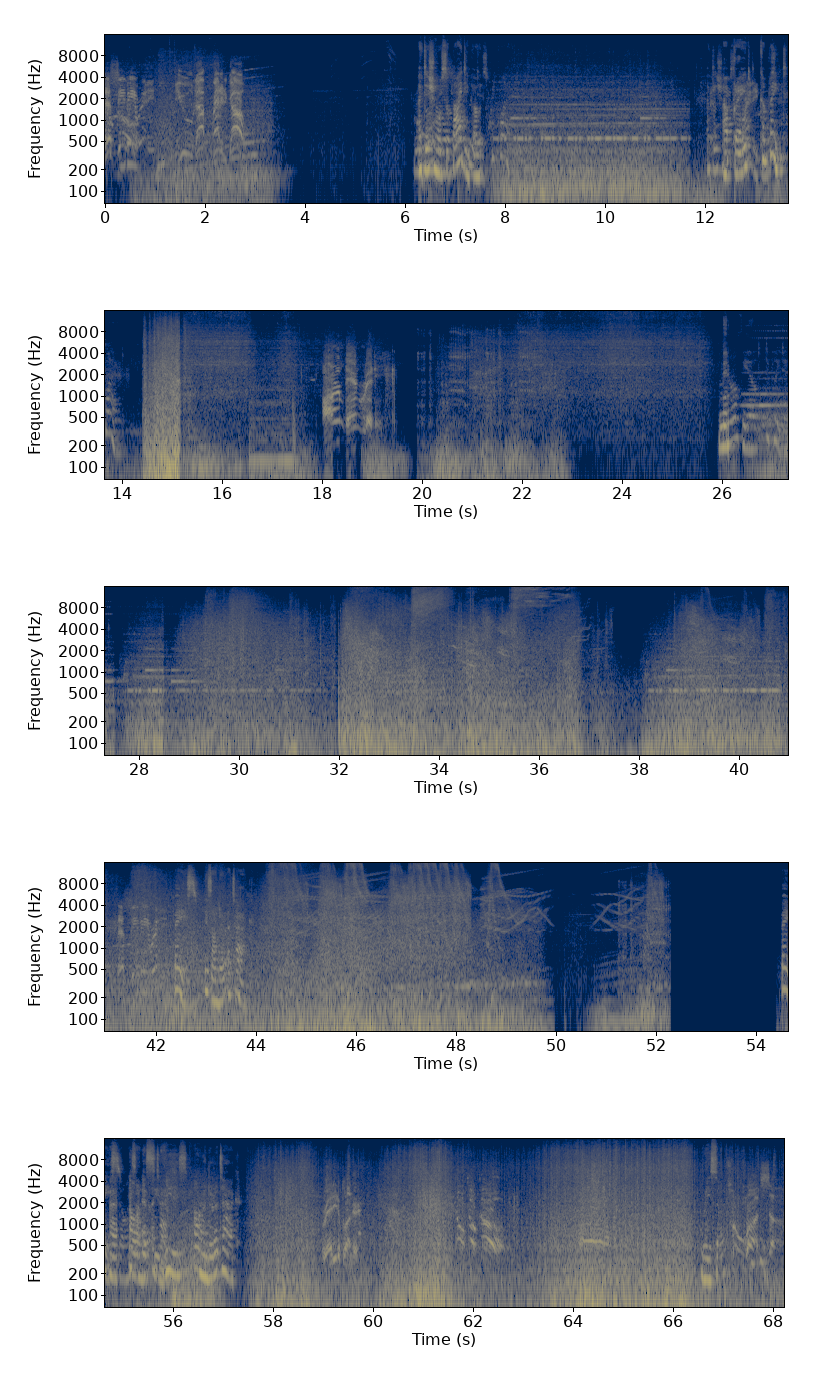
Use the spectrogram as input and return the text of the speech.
SCV ready. Fueled up, ready to go. Additional supply depots Additional Upgrade complete. Armed and ready. Mineral field depleted. Under attack. Base is under SCVs are under attack. Ready to blunder. Go, go, go! Research Who wants some?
